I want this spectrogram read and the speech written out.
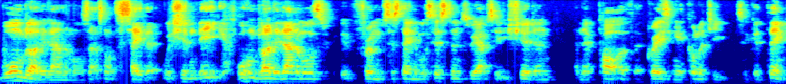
warm-blooded animals. That's not to say that we shouldn't eat warm-blooded animals from sustainable systems. We absolutely should, and, and they're part of the grazing ecology. It's a good thing.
